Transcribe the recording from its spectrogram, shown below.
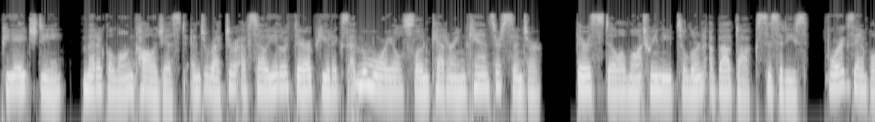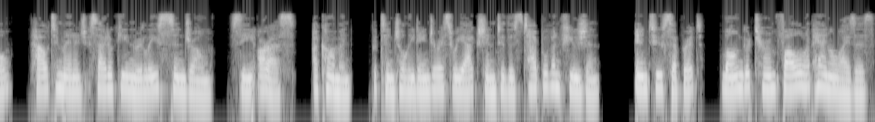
PhD, medical oncologist and director of cellular therapeutics at Memorial Sloan Kettering Cancer Center. There is still a lot we need to learn about toxicities, for example, how to manage cytokine release syndrome, CRS, a common, potentially dangerous reaction to this type of infusion. In two separate, longer term follow up analyses,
